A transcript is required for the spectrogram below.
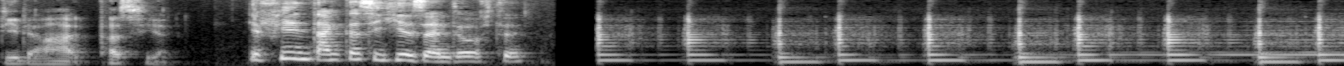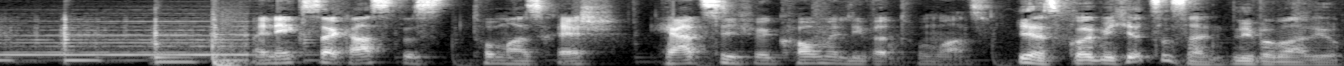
die da halt passieren. Ja, vielen Dank, dass ich hier sein durfte. Nächster Gast ist Thomas Resch. Herzlich willkommen, lieber Thomas. Ja, es freut mich hier zu sein, lieber Mario.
